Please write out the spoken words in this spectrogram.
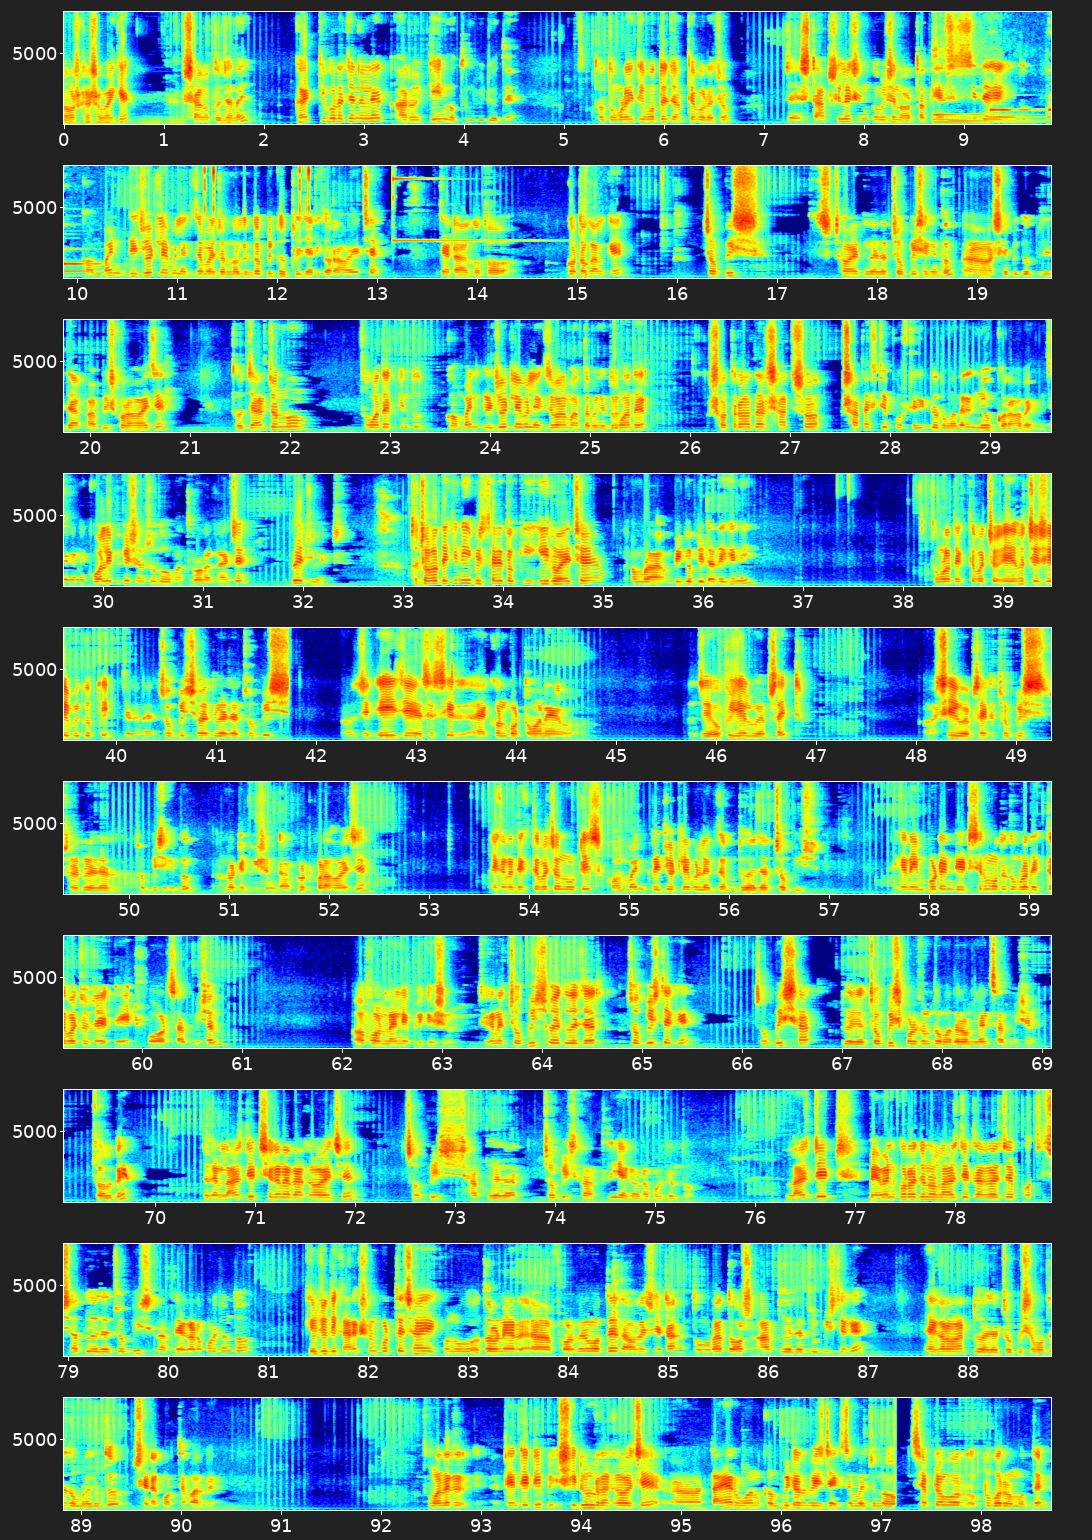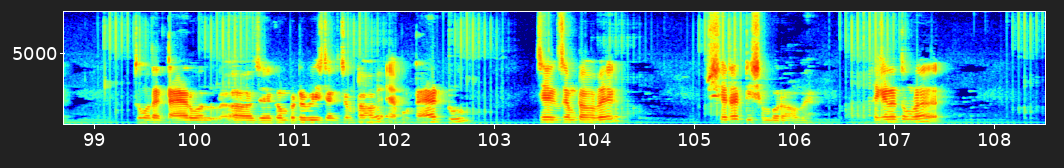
নমস্কার সবাইকে। স্বাগত জানাই গাইড ত্রিপুরা চ্যানেলের আরও একটি নতুন ভিডিওতে। তো তোমরা ইতিমধ্যে জানতে পেরেছ যে স্টাফ সিলেকশন কমিশন অর্থাৎ এসএসসি থেকে কিন্তু কম্বাইন্ড গ্রাজুয়েট লেভেল এক্সামের জন্য কিন্তু বিজ্ঞপ্তি জারি করা হয়েছে, যেটা গত, গতকালকে চব্বিশ ছয় দু হাজার চব্বিশে কিন্তু সেই বিজ্ঞপ্তিটা পাবলিশ করা হয়েছে। তো যার জন্য তোমাদের কিন্তু কম্বাইন্ড গ্রাজুয়েট লেভেল এক্সামের মাধ্যমে কিন্তু তোমাদের সতেরো হাজার সাতশো সাতাশটি পোস্টে কিন্তু তোমাদের নিয়োগ করা হবে, যেখানে কোয়ালিফিকেশন শুধুমাত্র রাখা হয়েছে গ্রাজুয়েট তো চলো দেখে নিই বিস্তারিত কি কি রয়েছে, আমরা বিজ্ঞপ্তিটা দেখে নিই। তোমরা দেখতে পাচ্ছ, এই হচ্ছে সেই বিজ্ঞপ্তি, যেখানে চব্বিশ ছয় দুই হাজার চব্বিশ যে এই যে এসএসসির এখন বর্তমানে যে অফিসিয়াল ওয়েবসাইট সেই ওয়েবসাইটে চব্বিশ ছয় দুই হাজার চব্বিশে কিন্তু নোটিফিকেশনটা আপলোড করা হয়েছে। এখানে দেখতে পাচ্ছ notice combined graduate level exam দু হাজার চব্বিশ। এখানে ইম্পর্টেন্ট ডেটসের মধ্যে তোমরা দেখতে পাচ্ছ যে date for submission of online application সেখানে চব্বিশ ছয় দু থেকে, চব্বিশ সাত দু পর্যন্ত আমাদের অনলাইন সাবমিশন চলবে। যেখানে লাস্ট ডেট সেখানে রাখা হয়েছে চব্বিশ সাত দু হাজার চব্বিশ রাত্রি এগারোটা পর্যন্ত। লাস্ট ডেট পেমেন্ট করার জন্য লাস্ট ডেট রাখা হয়েছে পঁচিশ সাত দু হাজার চব্বিশ রাত্রি এগারোটা পর্যন্ত। কেউ যদি কারেকশন করতে চায় কোনো ধরনের ফর্মের মধ্যে, তাহলে সেটা তোমরা দশ আট দু থেকে এগারো আট দু হাজার মধ্যে তোমরা কিন্তু সেটা করতে পারবে। তোমাদের টেন্টেটিভ শিডিউল রাখা হয়েছে টায়ার ওয়ান কম্পিউটার বেসড এক্সামের জন্য সেপ্টেম্বর অক্টোবরের মধ্যে। তোমাদের টায়ার ওয়ান যে কম্পিউটার বেসড এক্সামটা হবে এবং টায়ার টু যে এক্সামটা হবে, সেটা ডিসেম্বরে হবে। এখানে তোমরা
